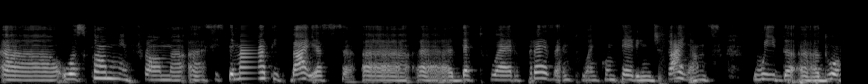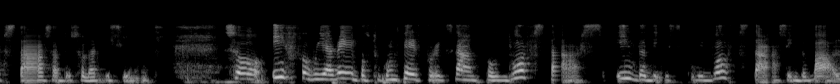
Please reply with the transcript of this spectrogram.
uh, was coming from a systematic bias that were present when comparing giants with dwarf stars at the solar vicinity. So if we are able to compare, for example, dwarf stars in the disk with dwarf stars in the bulge,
